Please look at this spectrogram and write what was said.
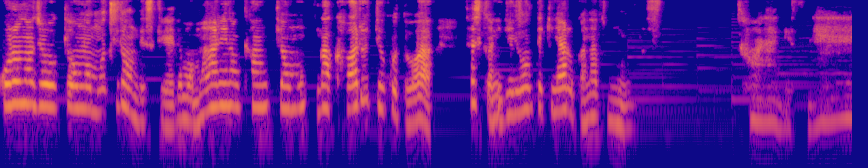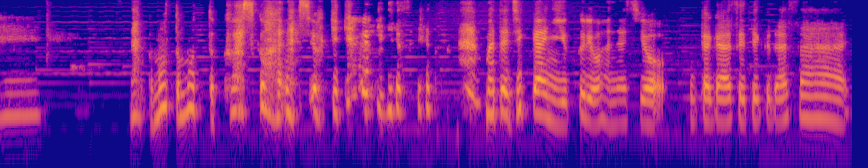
心の状況ももちろんですけれども、周りの環境もが変わるということは、確かに理論的にあるかなと思います。そうなんですね。なんかもっともっと詳しくお話を聞きたいんですけど、また次回にゆっくりお話を伺わせてください。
